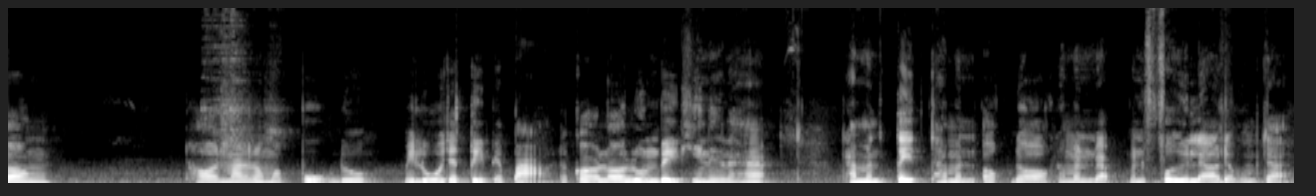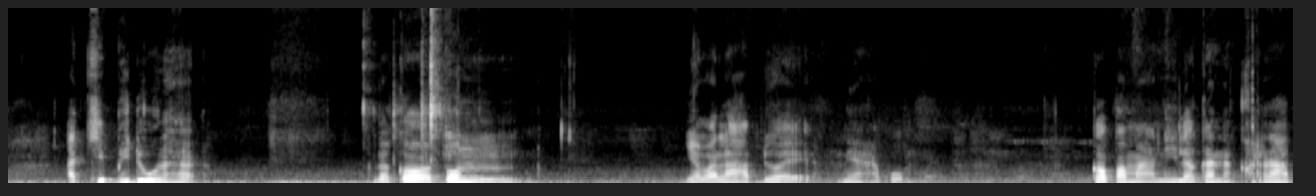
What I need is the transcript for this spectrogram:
ลองถอนมาลองมาปลูกดู ไม่รู้ว่าจะติดหรือเปล่า แล้วก็รอลุ้นไปอีกทีนึงนะฮะ ถ้ามันติดถ้ามันออกดอกถ้ามันแบบมันฟื้นแล้ว เดี๋ยวผมจะอัดคลิปให้ดูนะฮะ แล้วก็ต้น ยามาลาบด้วยเนี่ยครับผม ก็ประมาณนี้แล้วกันนะครับ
